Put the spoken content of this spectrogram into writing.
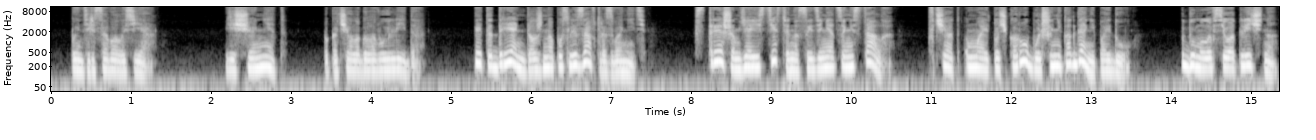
— поинтересовалась я. «Еще нет», — покачала головой Лида. «Эта дрянь должна послезавтра звонить. С трэшем я, естественно, соединяться не стала. В чат my.ru больше никогда не пойду. Думала, все отлично,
